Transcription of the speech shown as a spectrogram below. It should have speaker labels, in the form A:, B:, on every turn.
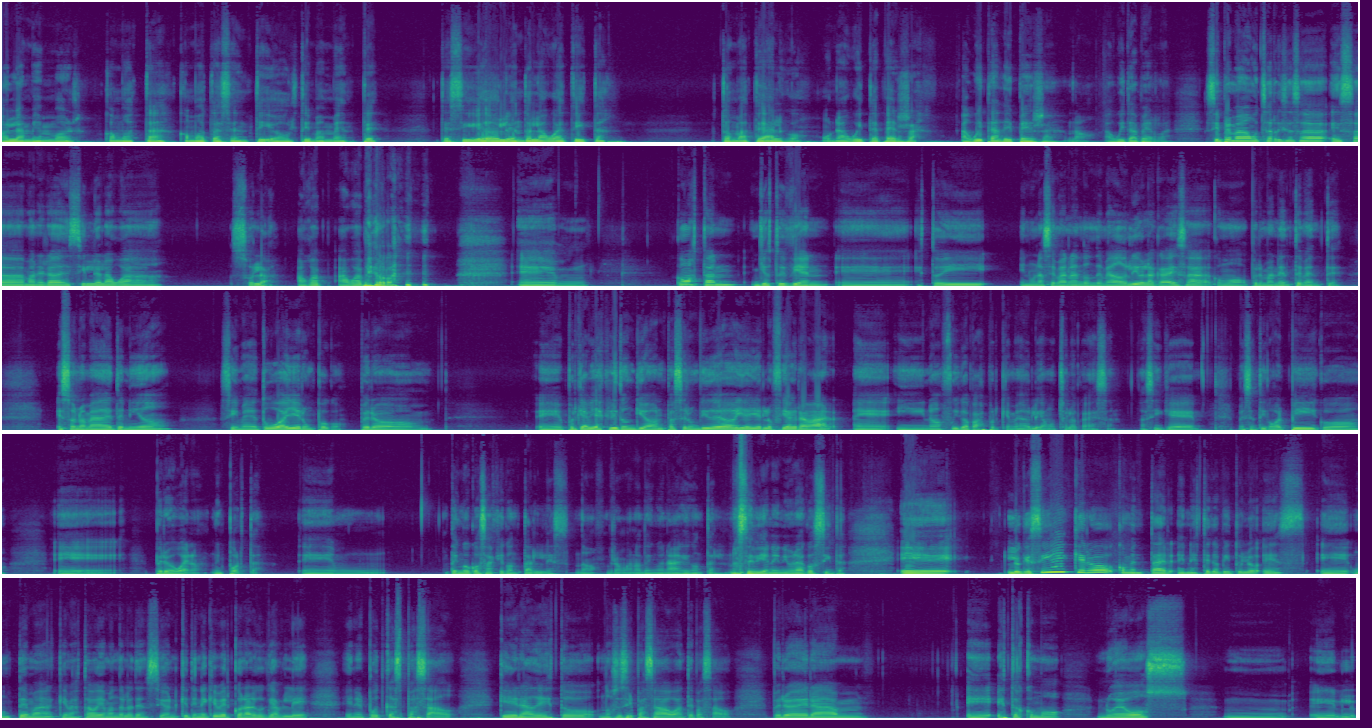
A: Hola mi amor, ¿cómo estás? ¿Cómo te has sentido últimamente? ¿Te sigue doliendo la guatita? Tómate algo, una agüita perra.
B: Agüita de perra, no, agüita perra. Siempre me da mucha risa esa, esa manera de decirle al agua sola, agua, agua perra. Em, ¿Cómo están? Yo estoy bien. Eh, estoy en una semana en donde me ha dolido la cabeza como permanentemente. Eso no me ha detenido. Sí, me detuvo ayer un poco, pero eh, porque había escrito un guion para hacer un video y ayer lo fui a grabar eh, y no fui capaz porque me dolía mucho la cabeza. Así que me sentí como al pico, pero bueno, no importa. Em, tengo cosas que contarles. No, broma, no tengo nada que contar. No se viene ni una cosita. Eh, lo que sí quiero comentar en este capítulo es eh, un tema que me ha estado llamando la atención, que tiene que ver con algo que hablé en el podcast pasado, que era de esto, no sé si el pasado o antepasado, pero era, mm, eh, esto es como nuevos mm,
